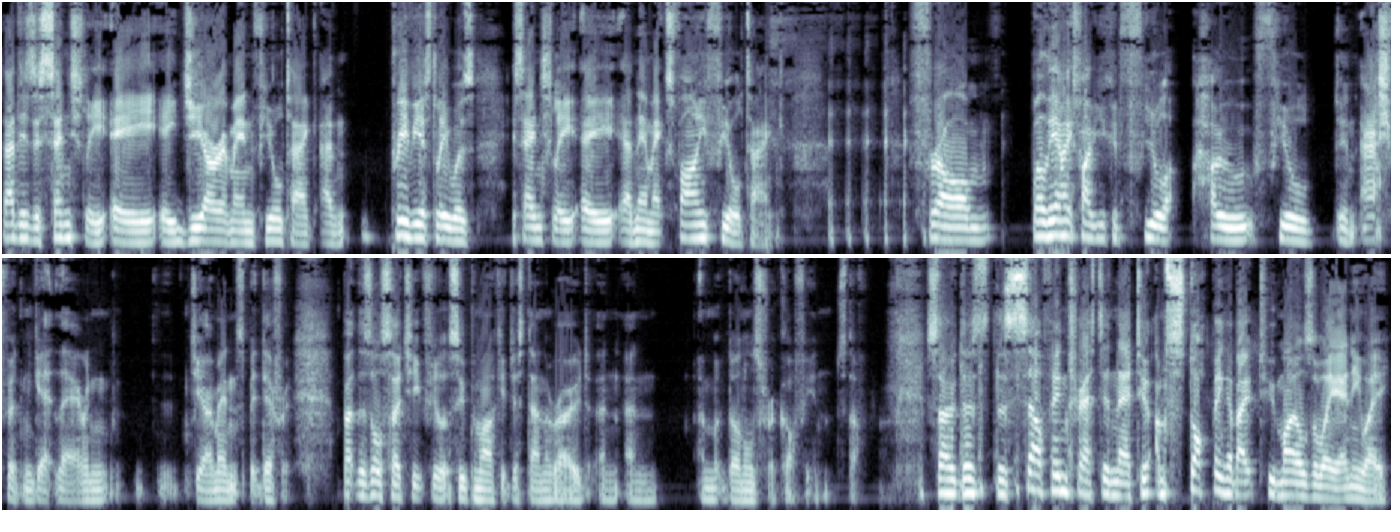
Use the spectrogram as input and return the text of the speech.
that is essentially a, a GRMN fuel tank and previously was essentially a, an MX5 fuel tank from, well, the MX5 you could fuel how fuel in Ashford and get there, and GRMN's a bit different. But there's also cheap fuel at the supermarket just down the road, and and a McDonald's for a coffee and stuff. So there's there's self interest in there too. I'm stopping about two miles away anyway,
